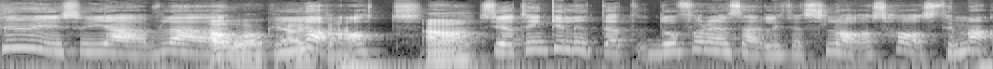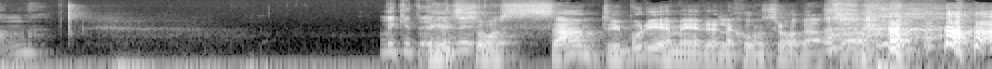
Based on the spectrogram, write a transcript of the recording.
är ju så jävla Oh, det. lat. ja, Så jag tänker lite att då får du en så här lite slashas till man. Vilket, det är så sant. Du borde ge mig relationsråd alltså.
